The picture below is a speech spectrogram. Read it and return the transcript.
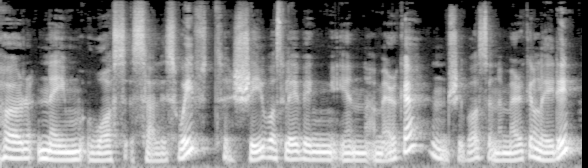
her name was Sally Swift. She was living in America, and she was an American lady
